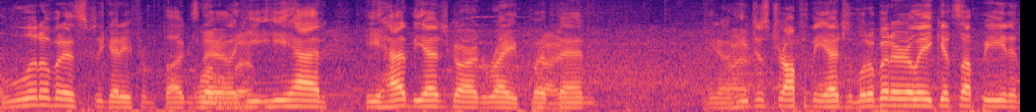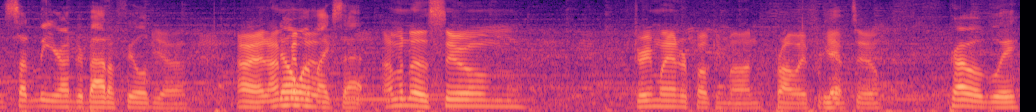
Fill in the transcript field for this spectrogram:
A little bit of spaghetti from Thugs there. Like he, he had he had the edge guard right, but Right. then you know he just dropped on the edge a little bit early, gets up beat, and suddenly you're under battlefield. Yeah. All right. I'm no gonna, one likes that. I'm gonna assume Dreamland or Pokemon probably for Yep. game two. Probably.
